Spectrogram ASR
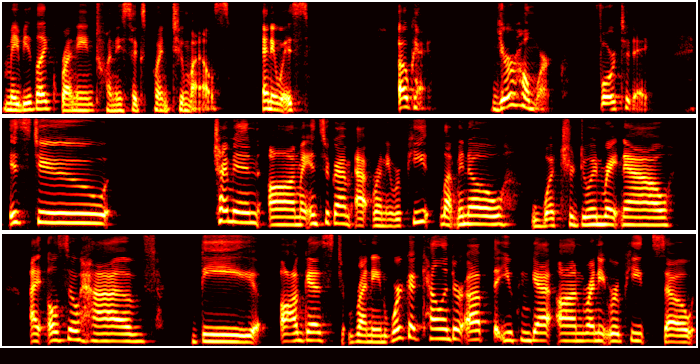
Maybe like running 26.2 miles. Anyways, okay. Your homework for today is to chime in on my Instagram at Run Eat Repeat. Let me know what you're doing right now. I also have the August running workout calendar up that you can get on Run Eat Repeat. So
